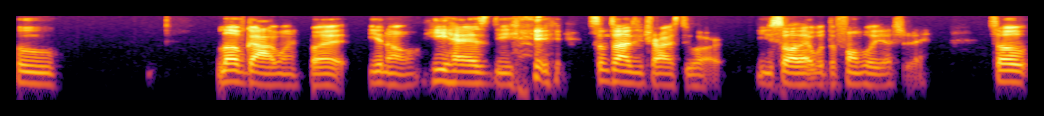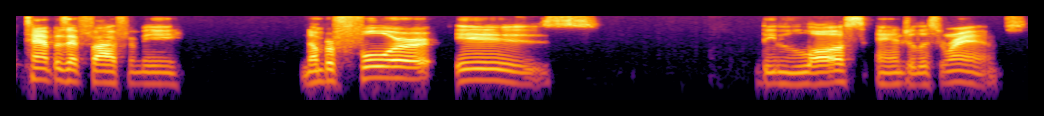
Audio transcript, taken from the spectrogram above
who love Godwin, but you know, he has the sometimes he tries too hard. You saw that with the fumble yesterday. So Tampa's at five for me. Number four is the Los Angeles Rams.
